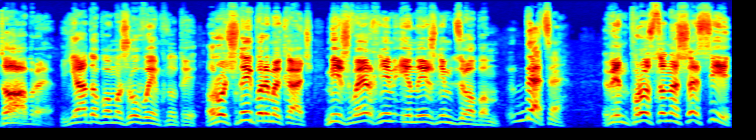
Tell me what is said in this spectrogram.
Добре, я допоможу вимкнути. Ручний перемикач між верхнім і нижнім дзьобом. Де це? Він просто на шасі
